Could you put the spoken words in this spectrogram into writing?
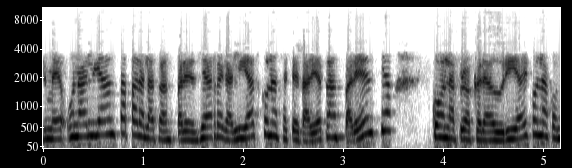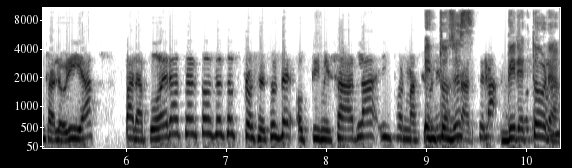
firmé una alianza para la transparencia de regalías con la Secretaría de Transparencia, con la Procuraduría y con la Contraloría para poder hacer todos esos procesos de optimizar la información. Entonces, directora,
